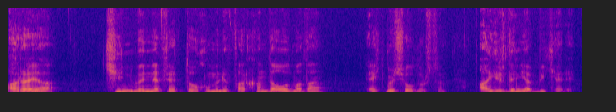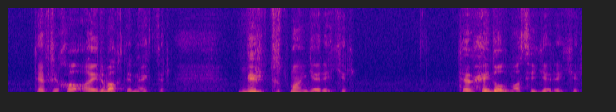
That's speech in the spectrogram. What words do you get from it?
araya kin ve nefret tohumunu farkında olmadan ekmiş olursun. Ayırdın ya bir kere. Tefrika ayırmak demektir. Bir tutman gerekir. Tevhid olması gerekir.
